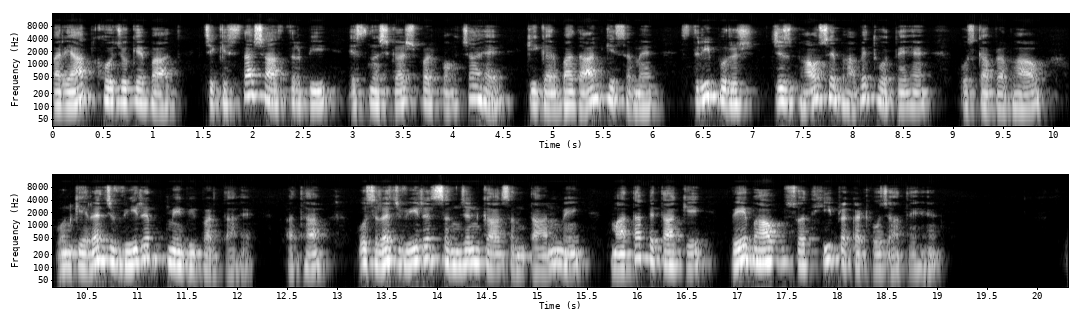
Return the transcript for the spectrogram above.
पर्याप्त खोजों के बाद चिकित्सा शास्त्र भी इस निष्कर्ष पर पहुँचा है कि गर्भाधान के समय स्त्री पुरुष जिस भाव से भावित होते हैं, उसका प्रभाव उनके रज वीर में भी पड़ता है। अतः उस रजवीर संजन का संतान में माता पिता के वे भाव स्वत ही प्रकट हो जाते हैं।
